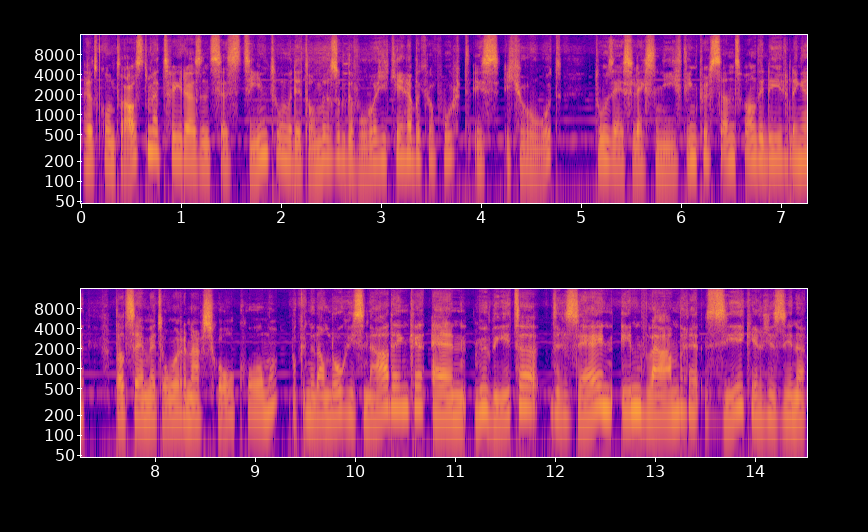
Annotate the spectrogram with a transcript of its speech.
Het contrast met 2016, toen we dit onderzoek de vorige keer hebben gevoerd, is groot. Toen zei slechts 19% van de leerlingen dat zij met honger naar school komen. We kunnen dan logisch nadenken en we weten, er zijn in Vlaanderen zeker gezinnen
